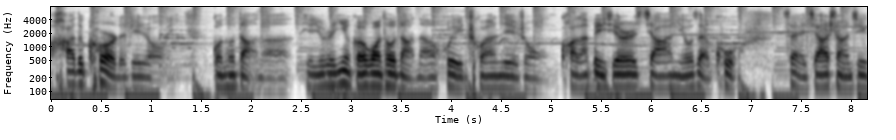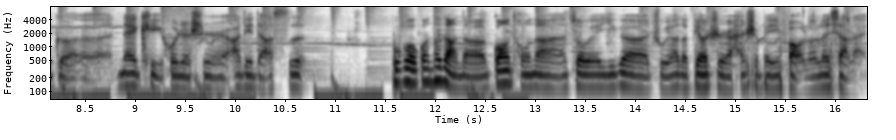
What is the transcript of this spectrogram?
hardcore 的这种光头党呢，也就是硬核光头党呢，会穿这种跨栏背心儿加牛仔裤，再加上这个 Nike 或者是阿迪达斯。不过，光头党的光头呢，作为一个主要的标志，还是被保留了下来。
